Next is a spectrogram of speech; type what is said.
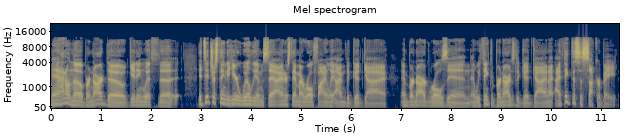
man I don't know. Bernard though getting with the it's interesting to hear Williams say I understand my role finally. I'm the good guy. And Bernard rolls in and we think that Bernard's the good guy and I, I think this is sucker bait.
